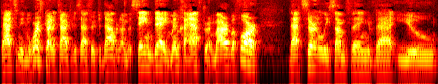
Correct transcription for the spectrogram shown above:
That's an even worse kind of takti disasri to daven on the same day, mincha after and mara before. That's certainly something that you.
